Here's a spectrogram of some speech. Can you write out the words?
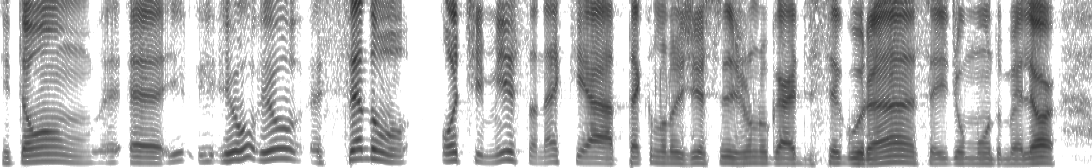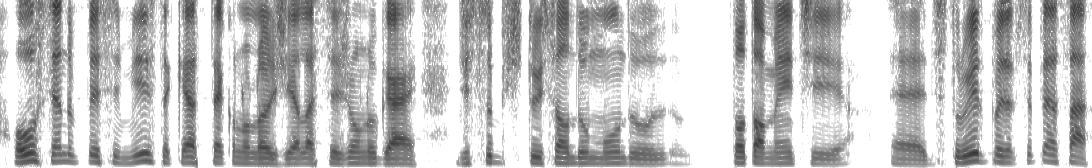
Então, é, é eu, eu sendo otimista, né, que a tecnologia seja um lugar de segurança e de um mundo melhor, ou sendo pessimista que a tecnologia ela seja um lugar de substituição do mundo totalmente é, destruído. Por exemplo, você pensar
